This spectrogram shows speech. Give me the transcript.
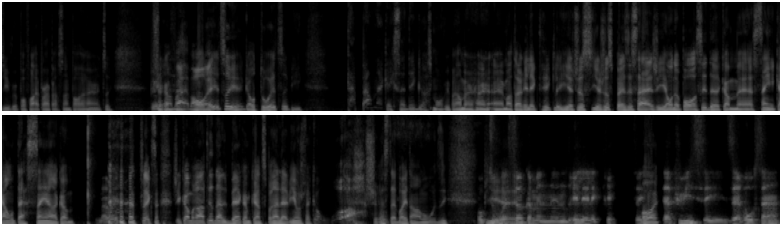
il veut pas faire peur à personne pour avoir un, tu sais. Puis j'étais Oui, comme, ben bon, hey, tu sais, garde-toi, tu sais, puis tabarnak avec ça dégosse, mon vieux, par exemple, un, un- un moteur électrique, là, il a juste, il a juste pesé sa, on a passé de comme euh, 50 à 100 en comme Ben oui. j'ai comme rentré dans le bain comme quand tu prends l'avion. Je fais comme, wow, je suis resté bête en maudit. Faut que Puis, tu vois euh, ça comme une, une drill électrique. T'appuies, c'est 0-100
